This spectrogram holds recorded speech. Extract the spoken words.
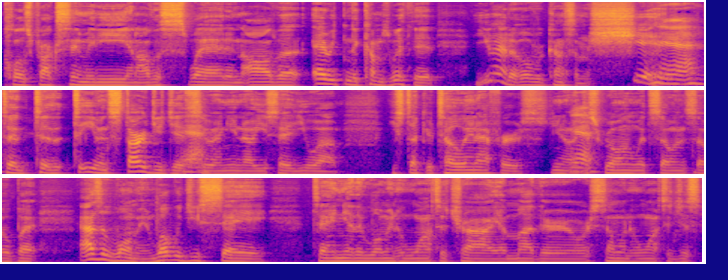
close proximity and all the sweat and all the everything that comes with it? You had to overcome some shit Yeah. to, to, to even start jujitsu. Yeah. And you know, you said you uh you stuck your toe in at first. You know, Yeah. just rolling with so and so. But as a woman, what would you say to any other woman who wants to try a mother or someone who wants to just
